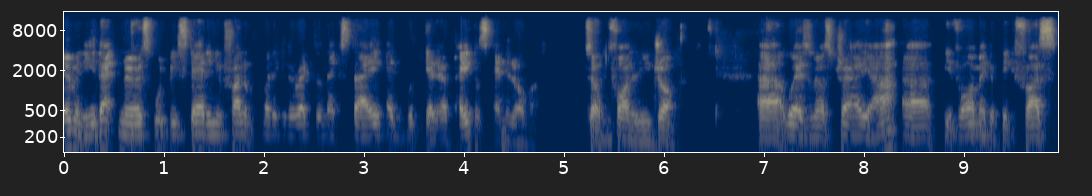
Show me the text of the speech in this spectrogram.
Germany, that nurse would be standing in front of the medical director the next day and would get her papers handed over. So find a new job. Uh, whereas in Australia, uh, if I make a big fuss,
